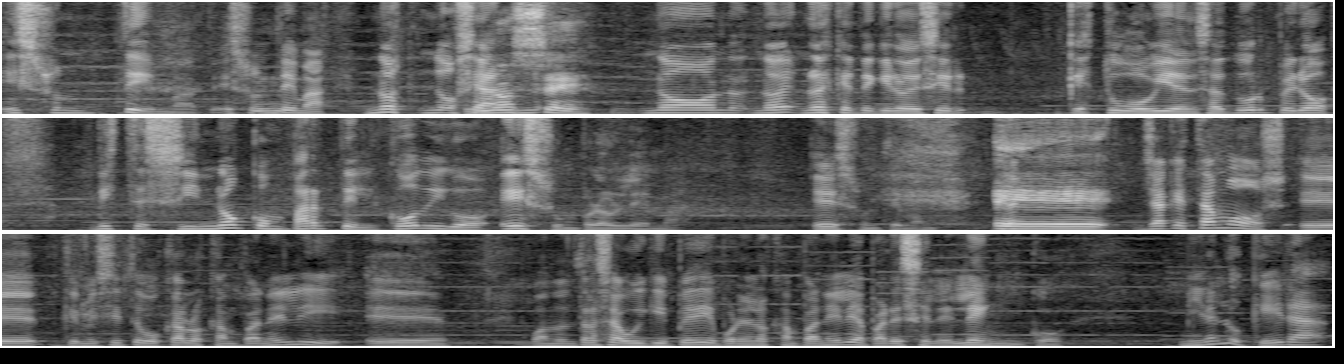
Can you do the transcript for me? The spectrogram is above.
Es un tema, es un mm. tema. No, no, sea, no sé. No, no, no, es que te quiero decir que estuvo bien Satur, pero, viste, si no comparte el código es un problema. Es un tema. ya, eh, que estamos, eh, que me hiciste buscar los Campanelli, eh, cuando entras a Wikipedia y pones los Campanelli aparece el elenco. Mirá lo que era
